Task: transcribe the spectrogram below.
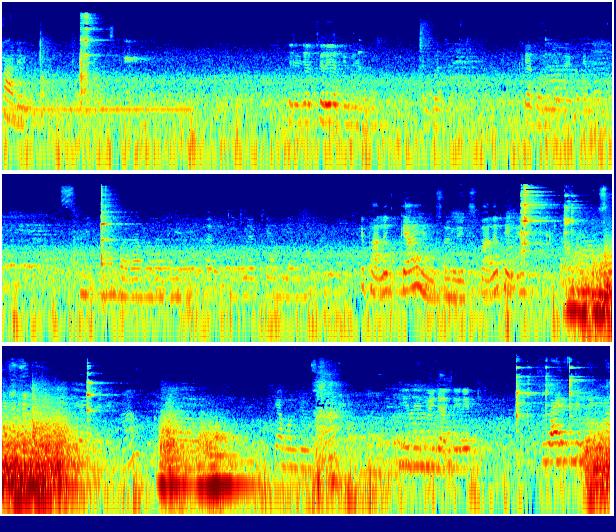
खा रही हूँ। चली जा चली जाती मैं क्या करूँगी लिए? इसमें इतना बड़ा बड़ा दिया है दिया क्या दिया ये पालक क्या है उसमें मिक्स पालक है क्या? है? क्या बोल रही हूँ ये मैं जाती रही लाइफ में देखना।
